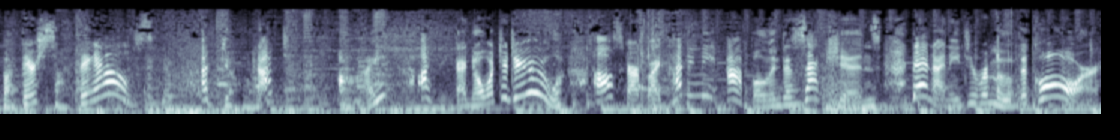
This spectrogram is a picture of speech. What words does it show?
But there's something else. A donut? I? I think I know what to do. I'll start by cutting the apple into sections. Then I need to remove the core.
